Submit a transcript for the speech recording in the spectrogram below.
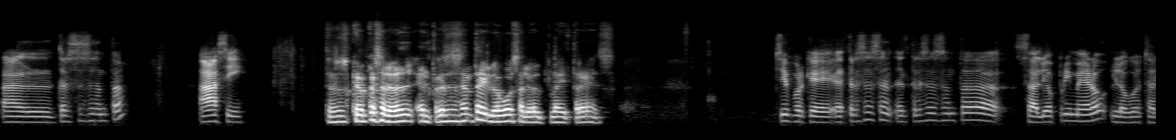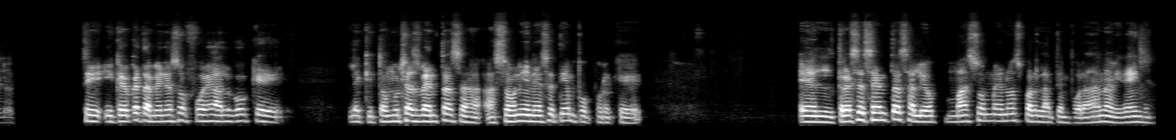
¿Al 360? Ah, sí. Entonces creo que salió el, el 360 y luego salió el Play 3. Sí, porque el 360, el 360 salió primero y luego salió. Sí, y creo que también eso fue algo que le quitó muchas ventas a, a Sony en ese tiempo, porque el 360 salió más o menos para la temporada navideña.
